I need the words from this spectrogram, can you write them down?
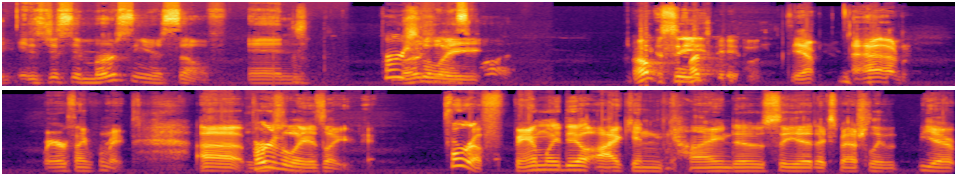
it is just immersing yourself and Personally, Immersion is fun. Oh, See, let's get yep, uh, rare thing for me. Uh, personally, it's like for a family deal, I can kind of see it, especially yeah,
